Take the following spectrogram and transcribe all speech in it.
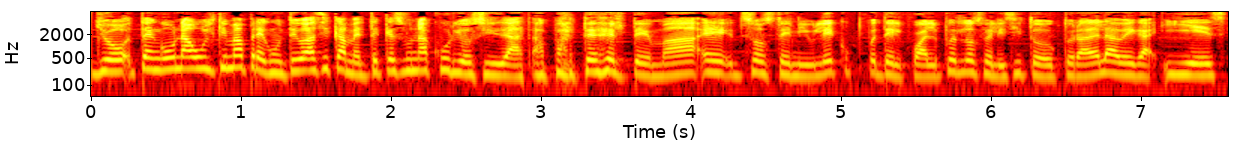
Yo tengo una última pregunta y básicamente que es una curiosidad, aparte del tema eh, sostenible del cual pues los felicito, doctora de la Vega, y es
